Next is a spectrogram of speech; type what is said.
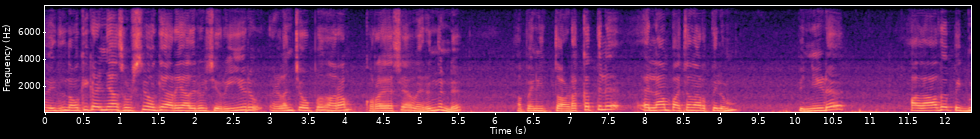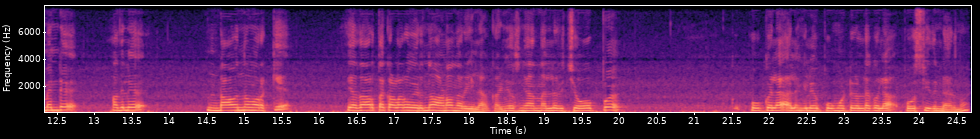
ഇത് നോക്കിക്കഴിഞ്ഞാൽ സൂക്ഷിച്ച് നോക്കിയാൽ അറിയാം. അതിനൊരു ചെറിയൊരു ഇളം ചുവപ്പ് നിറം കുറേശ്ശെ വരുന്നുണ്ട്. അപ്പോൾ ഇനി തുടക്കത്തിൽ എല്ലാം പച്ച നിറത്തിലും പിന്നീട് അതാത് പിഗ്മെന്റ് അതിൽ ഉണ്ടാവുന്ന മുറയ്ക്ക് യഥാർത്ഥ കളർ വരുന്നതാണോ എന്നറിയില്ല. കഴിഞ്ഞ ദിവസം ഞാൻ നല്ലൊരു ചുവപ്പ് പൂക്കുല അല്ലെങ്കിൽ പൂമൊട്ടുകളുടെ കുല പോസ്റ്റ് ചെയ്തിട്ടുണ്ടായിരുന്നു.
